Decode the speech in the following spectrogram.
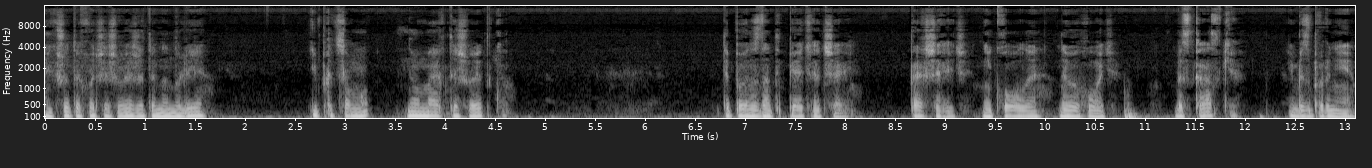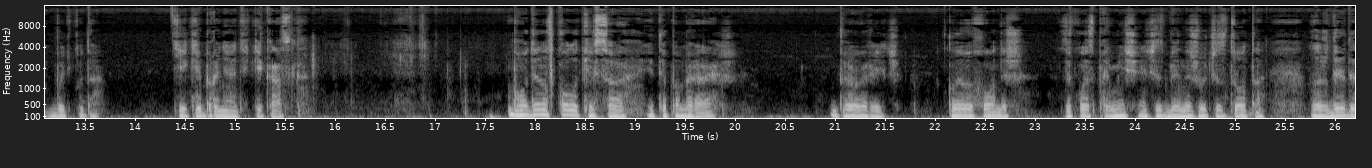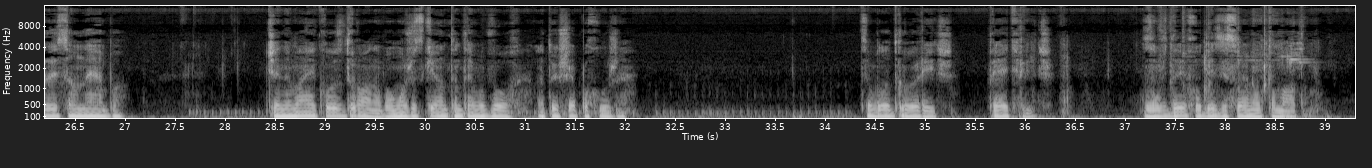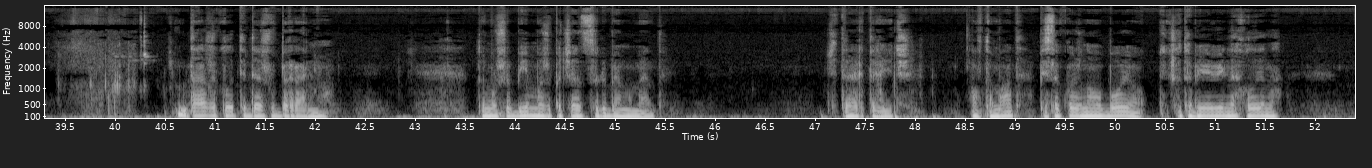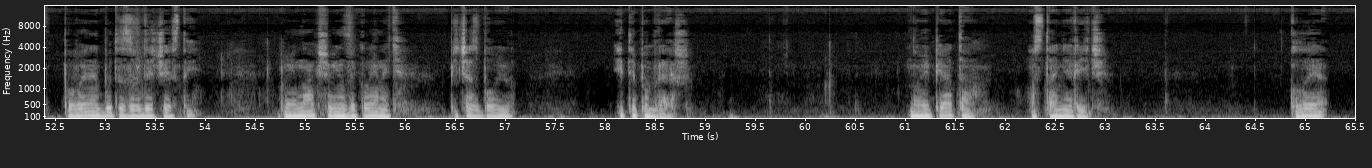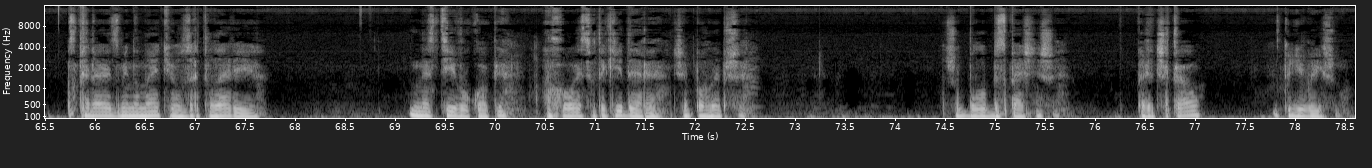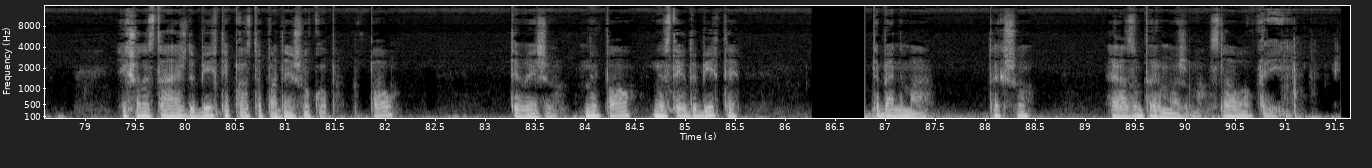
Якщо ти хочеш вижити на нулі і при цьому не вмерти швидко, ти повинен знати 5 речей. Перша річ ніколи не виходь без каски і без броні будь-куди. Тільки броня, тільки каска. Бо один осколок і все, і ти помираєш. Друга річ, коли виходиш з якогось приміщення, чи з бліндажу, чи з дота, завжди дивися в небо. Чи немає якогось дрона, бо може скинути на тебе Бог, а то ще похуже. Це була друга річ. Третя річ. Завжди ходи зі своїм автоматом. Навіть коли ти йдеш в вбиральню. Тому що бій може початися в будь-який момент. Четверта річ. Автомат після кожного бою, якщо тобі є вільна хвилина, повинен бути завжди чистий. Бо інакше він заклинить під час бою. І ти помреш. Ну і п'ята, остання річ. Коли стріляють з мінометів, з артилерії, не стій в окопі, а ховайся в такі дери чи поглибше, щоб було безпечніше. Перечекав і тоді вийшов. Якщо не встигаєш добігти, просто падаєш в окоп. Впав, ти вижив. Не впав, не встиг добігти, тебе нема. Так що разом переможемо. Слава Україні!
